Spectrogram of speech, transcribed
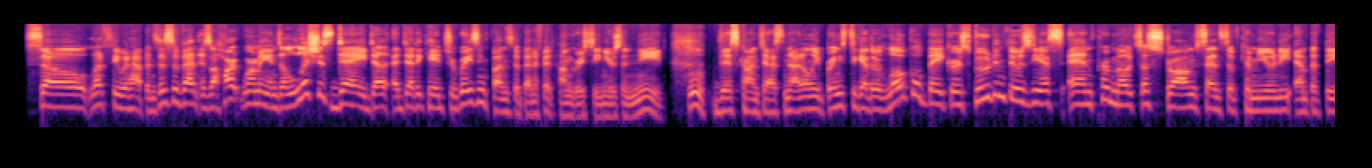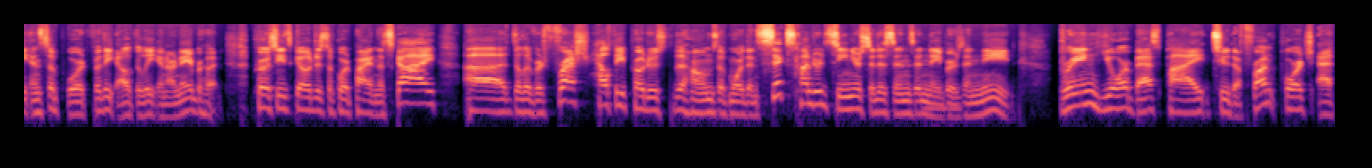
So, let's see what happens. This event is a heartwarming and delicious day de- dedicated to raising funds to benefit hungry seniors in need. This contest not only brings together local bakers, food enthusiasts, and promotes a strong sense of community, empathy, and support for the elderly in our neighborhood. Proceeds go to support Pie in the Sky, uh, delivered fresh, healthy produce to the homes of more than 600 senior citizens and neighbors in need. Bring your best pie to the front porch at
